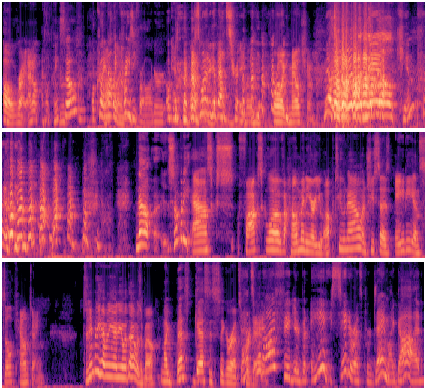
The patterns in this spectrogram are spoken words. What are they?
Oh, right. I don't. I don't think so. or cra- not like Fine. crazy frog, or okay. I just wanted to get that straight. Or like MailChimp. Male, male Kimp. Now, uh, somebody asks Foxglove, how many are you up to now? And she says 80 and still counting. Does anybody have any idea what that was about? My best guess is cigarettes per That's day. what I figured, but 80 cigarettes per day, my god.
